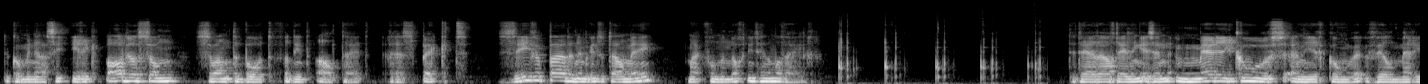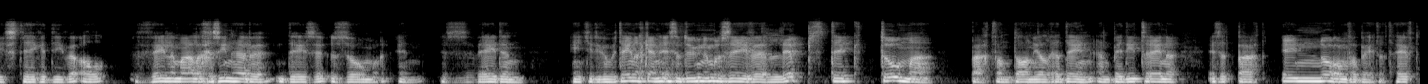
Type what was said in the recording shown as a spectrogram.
de combinatie Erik Adelsson, Zwanteboot verdient altijd respect. Zeven paarden neem ik in totaal mee maar ik voel me nog niet helemaal veilig. De derde afdeling is een merriekoers en hier komen we veel merries tegen die we al vele malen gezien hebben deze zomer in Zweden. Eentje die we meteen herkennen is natuurlijk nummer 7, Lipstick Toma. Paard van Daniel Redeen. En bij die trainer is het paard enorm verbeterd. Heeft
